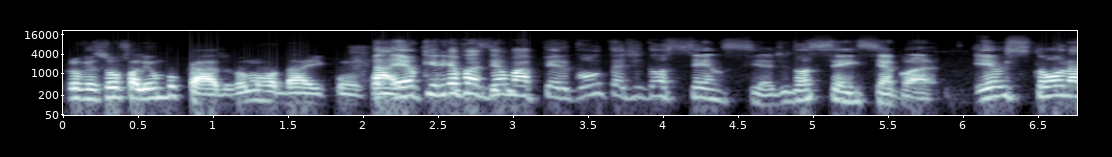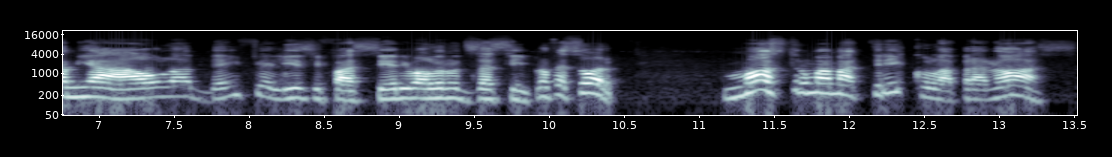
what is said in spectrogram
Professor, falei um bocado, vamos rodar aí com... com... Ah, eu queria fazer uma pergunta de docência, de docência agora. Eu estou na minha aula, bem feliz e faceiro, e o aluno diz assim, professor, mostra uma matrícula para nós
